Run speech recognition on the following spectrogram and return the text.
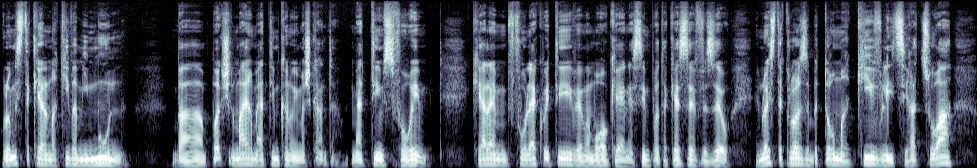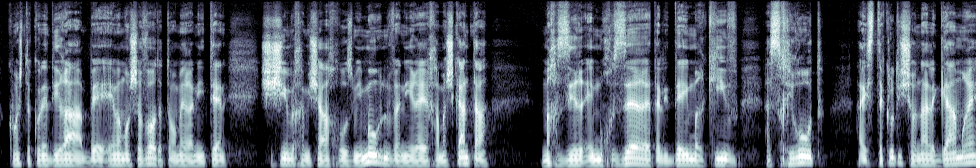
הוא לא מסתכל על מרכיב המימון. בפרויקט של מאייר מעטים קנו עם משכנתה, מעטים ספורים. כי היה להם full equity והם אמרו אוקיי, אני אשים פה את הכסף וזהו. הם לא הסתכלו על זה בתור מרכיב ליצירת תשואה, כמו שאתה קונה דירה באם המושבות, אתה אומר אני אתן 65% מימון ואני אראה איך המשכנתה מוחזרת על ידי מרכיב השכירות. ההסתכלות היא שונה לגמרי.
